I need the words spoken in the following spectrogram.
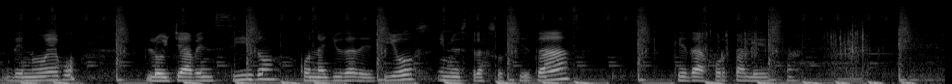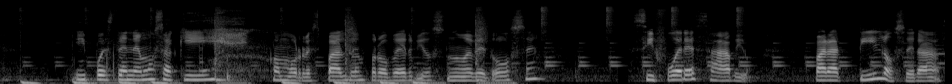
de nuevo lo ya vencido con ayuda de Dios y nuestra sociedad que da fortaleza. Y pues tenemos aquí como respaldo en Proverbios 9:12, si fueres sabio, para ti lo serás,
